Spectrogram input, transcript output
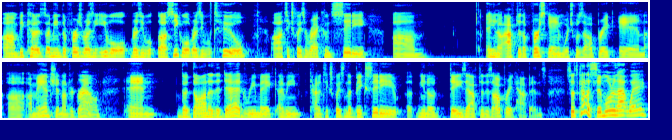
Um, because I mean, the first Resident Evil, Resident Evil uh, sequel, Resident Evil Two, uh, takes place in Raccoon City. Um, and, you know, after the first game, which was Outbreak in uh, a mansion underground, and the Dawn of the Dead remake, I mean, kind of takes place in the big city, uh, you know, days after this outbreak happens. So it's kind of similar in that way.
